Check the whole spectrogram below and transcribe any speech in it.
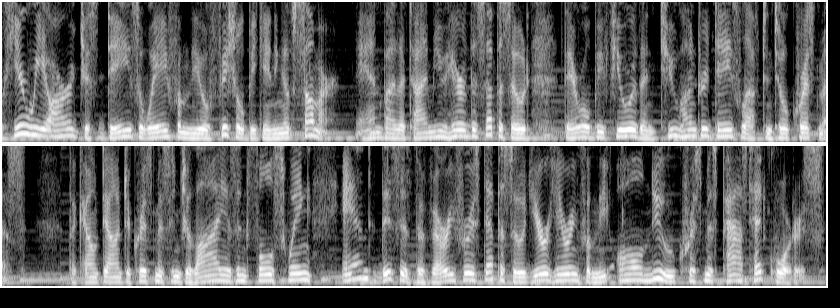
here we are, just days away from the official beginning of summer, and by the time you hear this episode, there will be fewer than 200 days left until Christmas. The countdown to Christmas in July is in full swing, and this is the very first episode you're hearing from the all new Christmas Past headquarters.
